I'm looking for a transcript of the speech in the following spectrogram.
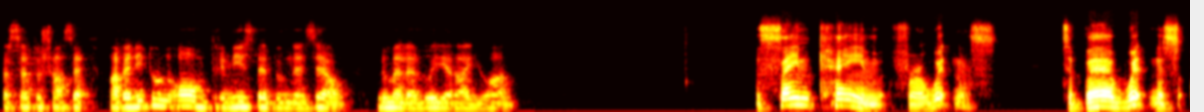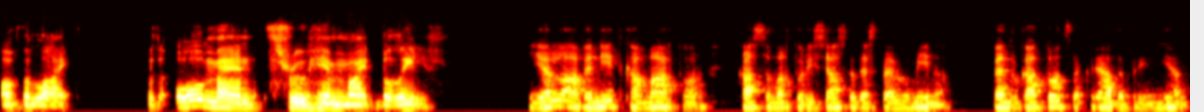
versetul 6, a venit un om trimis de Dumnezeu, numele lui era Ioan. The same came for a witness, to bear witness of the light, that all men through him might believe. El a venit ca martor ca să mărturisească despre lumină, pentru ca toți să creadă prin el.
